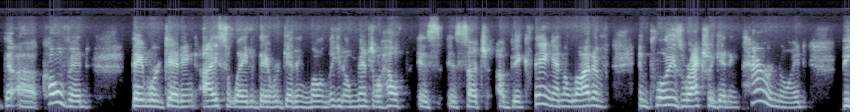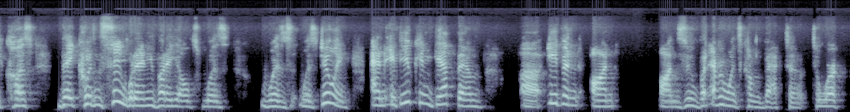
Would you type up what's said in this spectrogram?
the uh, covid they were getting isolated they were getting lonely you know mental health is is such a big thing. And a lot of employees were actually getting paranoid because they couldn't see what anybody else was was was doing. And if you can get them uh, even on on zoom but everyone's coming back to, to work.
